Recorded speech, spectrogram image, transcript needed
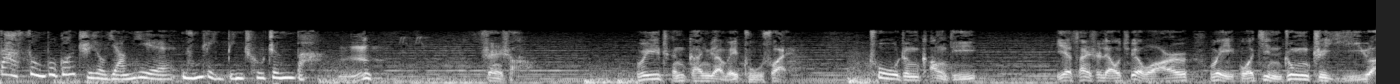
大宋不光只有杨业能领兵出征吧？嗯，圣上，微臣甘愿为主帅，出征抗敌，也算是了却我儿为国尽忠之遗愿。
